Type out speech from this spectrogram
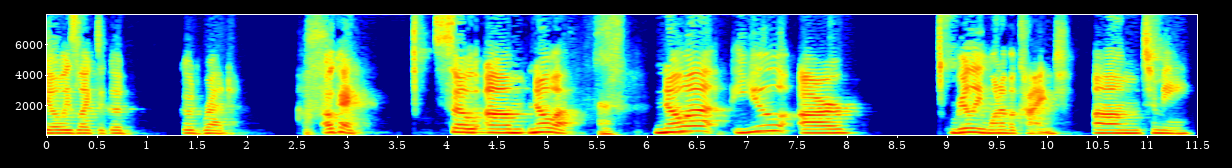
She always liked a good good red. Okay. So um, Noah, Noah, you are really one of a kind um, to me.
